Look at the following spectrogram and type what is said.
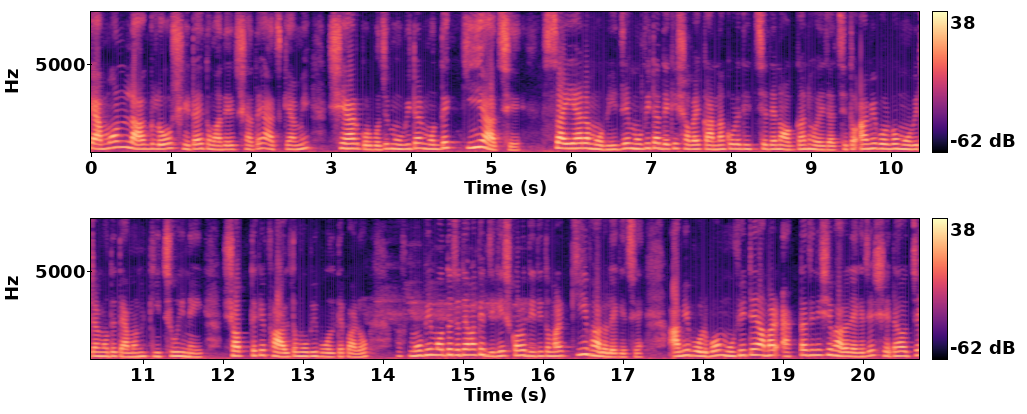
কেমন লাগল সেটাই তোমাদের সাথে আজকে আমি শেয়ার করব যে মুভিটার মধ্যে কি আছে। সাইয়ারা মুভি, যে মুভিটা দেখে সবাই কান্না করে দিচ্ছে, দেন অজ্ঞান হয়ে যাচ্ছে, তো আমি বলব মুভিটার মধ্যে তেমন কিছুই নেই। সব থেকে ফালতু মুভি বলতে পারো। মুভির মধ্যে যদি আমাকে জিজ্ঞেস করো, দিদি, তোমার কি ভালো লেগেছে? আমি বলব মুভিতে আমার একটা জিনিসই ভালো লেগেছে, সেটা হচ্ছে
